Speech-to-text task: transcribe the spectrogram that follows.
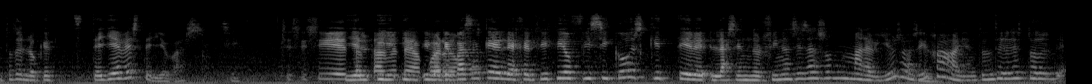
Entonces lo que te lleves, te llevas. Sí. Sí, sí, sí, totalmente de acuerdo. Y lo que pasa es que el ejercicio físico es que te, las endorfinas esas son maravillosas, hija. Y entonces esto de...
